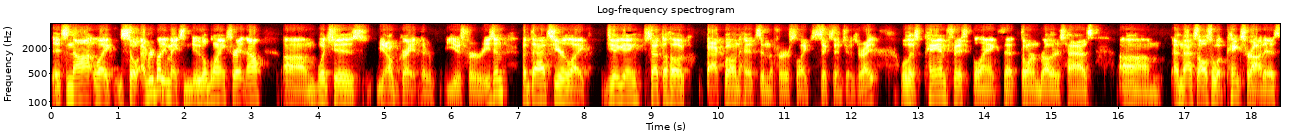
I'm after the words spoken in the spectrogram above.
It's not like so everybody makes noodle blanks right now um, which is you know great. They're used for a reason, but that's your like jigging, set the hook, backbone hits in the first like six inches, right? Well, this panfish blank that Thorne Brothers has, um, and that's also what Pink's rod is.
